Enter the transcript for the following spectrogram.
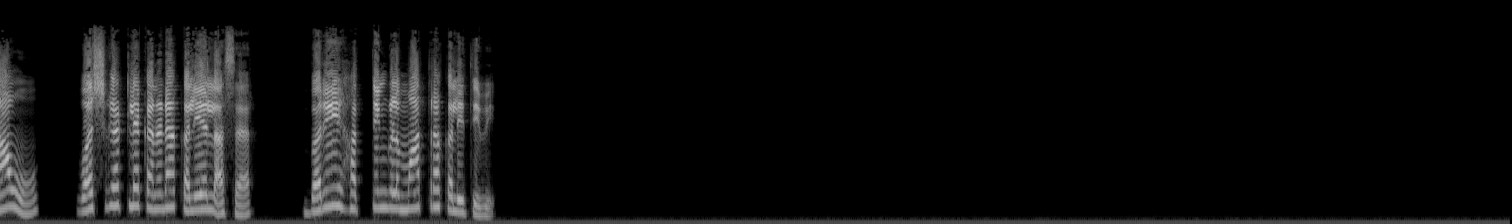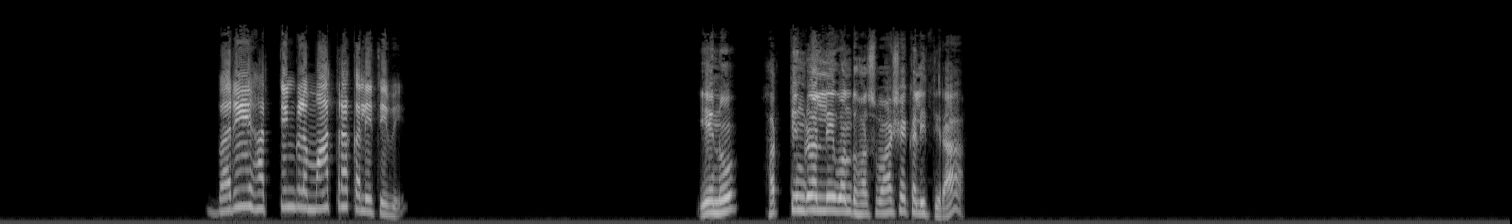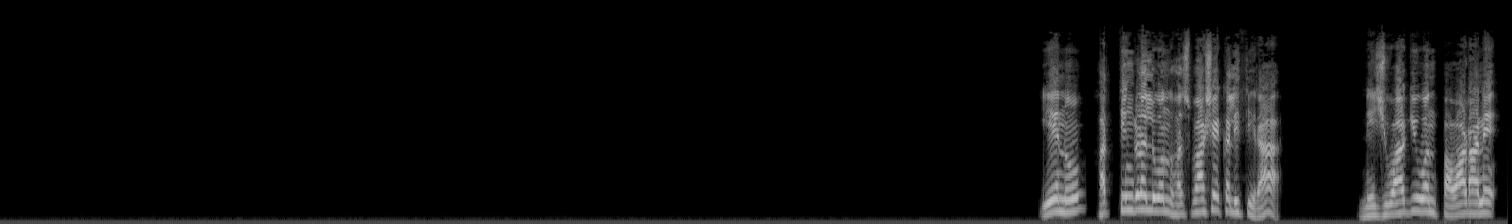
ನಾವು ವರ್ಷಗಟ್ಲೆ ಕನ್ನಡ ಕಲಿಯಲ್ಲ, ಸರ್. ಬರೀ ಹತ್ತು ತಿಂಗಳು ಮಾತ್ರ ಕಲಿತೀವಿ. ಬರೀ ಹತ್ತು ತಿಂಗಳು ಮಾತ್ರ ಕಲಿತೀವಿ. ಏನು? ಹತ್ತು ತಿಂಗಳಲ್ಲಿ ಒಂದು ಹೊಸ ಭಾಷೆ ಕಲಿತೀರಾ? ಏನು ಹತ್ತು ತಿಂಗಳಲ್ಲಿ ಒಂದು ಹೊಸ ಭಾಷೆ ಕಲಿತೀರಾ? ನಿಜವಾಗಿಯೂ ಒಂದು ಪವಾಡಾನೆ.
